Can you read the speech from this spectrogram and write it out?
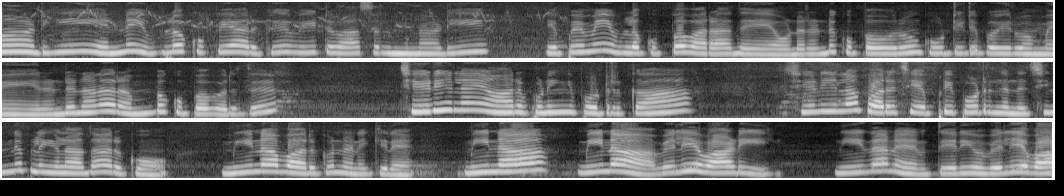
அம்மாடி என்ன இவ்வளோ குப்பையாக இருக்குது வீட்டு வாசல் முன்னாடி? எப்பயுமே இவ்வளோ குப்பை வராதே. ஒன்று ரெண்டு குப்பை வரும் கூட்டிகிட்டு போயிடுவோமே ரெண்டு நாளாக ரொம்ப குப்பை வருது. செடியெல்லாம் யார் பிடுங்கி போட்டிருக்கா? செடியெல்லாம் பறித்து எப்படி போட்டிருங்க? இந்த சின்ன பிள்ளைங்களா தான் இருக்கும். மீனாவாக இருக்கும்னு நினைக்கிறேன். மீனா மீனா வெளியே வாடி. நீ தானே எனக்கு தெரியும். வெளியே வா.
